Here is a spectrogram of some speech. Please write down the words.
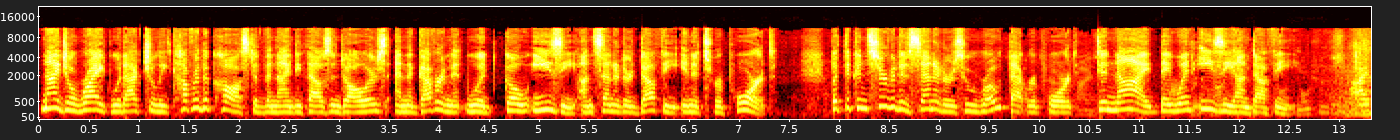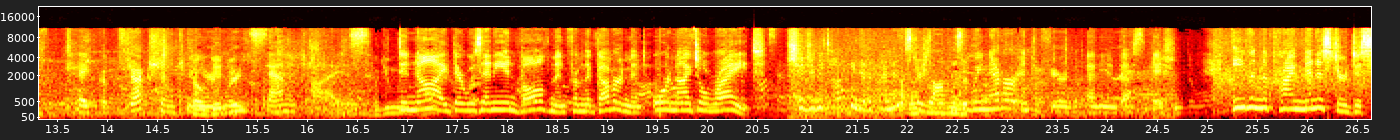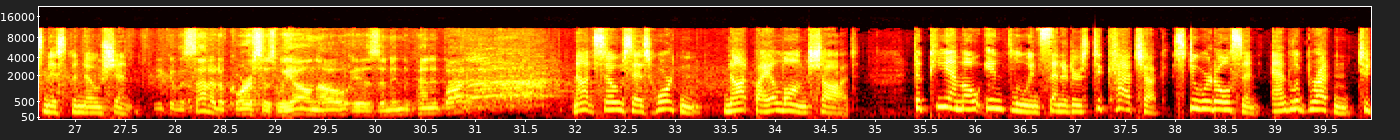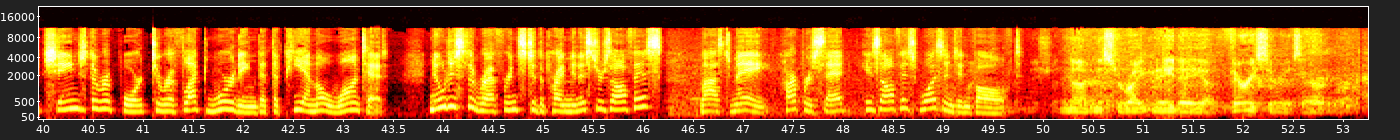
Nigel Wright would actually cover the cost of the $90,000 and the government would go easy on Senator Duffy in its report. But the conservative senators who wrote that report denied they went easy on Duffy. I take objection to so your word sanitized. Denied there was any involvement from the government or Nigel Wright. Should you be talking to the Prime Minister's office? We never interfered with any investigation. Even the Prime Minister dismissed the notion. Speaker, the Senate, of course, as we all know, is an independent body. Not so, says Horton, not by a long shot. The PMO influenced Senators to Tkachuk, Stewart-Olsen, and LeBreton to change the report to reflect wording that the PMO wanted. Notice the reference to the Prime Minister's office? Last May, Harper said his office wasn't involved. Uh, Mr. Wright made a, a, very serious error.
